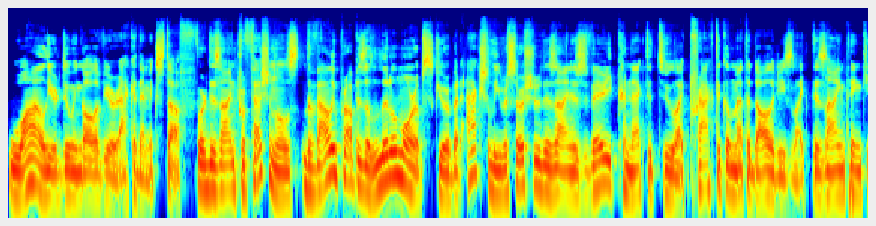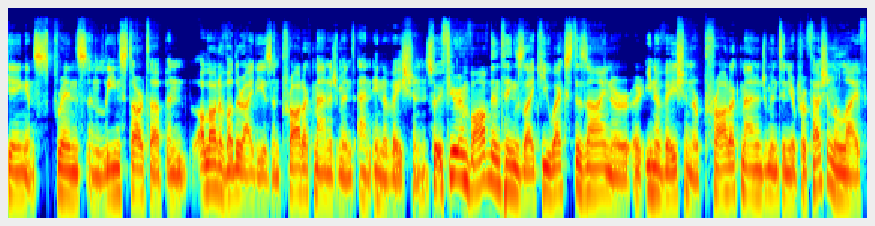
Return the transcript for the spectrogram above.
while you're doing all of your academic stuff. For design professionals, the value prop is a little more obscure, but actually research through design is very connected to like practical methodologies like design thinking and sprints and lean startup and a lot of other ideas in product management and innovation. So if you're involved in things like UX design or, or innovation or product management in your professional life,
